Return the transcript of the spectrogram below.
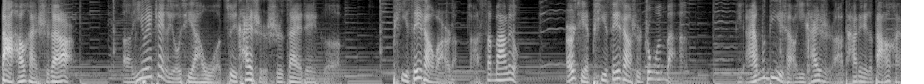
大航海时代二》，呃，因为这个游戏啊，我最开始是在这个 P C 上玩的啊，三八六，而且 P C 上是中文版。你 M D 上一开始啊，它这个大航海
